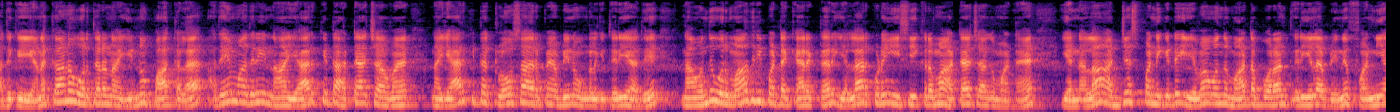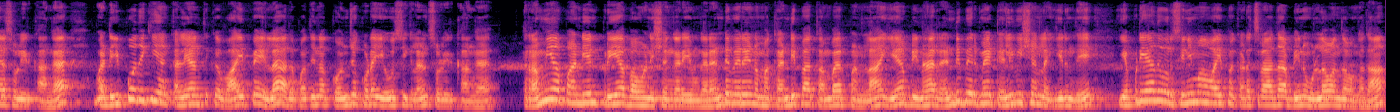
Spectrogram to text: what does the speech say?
அதுக்கு எனக்கான ஒருத்தரை நான் இன்னும் பார்க்கல. அதே மாதிரி நான் யார்கிட்ட அட்டாச் ஆவேன்? நான் யார்கிட்ட க்ளோஸாக இருப்பேன் அப்படின்னு உங்களுக்கு தெரியாது. நான் வந்து ஒரு மாதிரிப்பட்ட கேரக்டர் எல்லார் கூடயும் சீக்கிரமாக அட்டாச் ஆக மாட்டேன். என்னெல்லாம் அட்ஜஸ்ட் பண்ணிக்கிட்டு எவன் வந்து மாட்ட போகிறான்னு தெரியல அப்படின்னு ஃபன்னியாக சொல்லியிருக்காங்க. பட் இப்போதைக்கு என் கல்யாணத்துக்கு வாய்ப்பே இல்லை. அதை பற்றி நான் கொஞ்சம் கூட யோசிக்கலன்னு சொல்லியிருக்காங்க. ரம்யா பாண்டியன் பிரியா பவானி சங்கர் இவங்க ரெண்டு பேரையும் நம்ம கண்டிப்பாக கம்பேர் பண்ணலாம். ஏன் அப்படின்னா ரெண்டு பேருமே டெலிவிஷனில் இருந்து எப்படியாவது ஒரு சினிமா வாய்ப்பு கிடச்சிடாதா அப்படின்னு உள்ள வந்தவங்க தான்.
